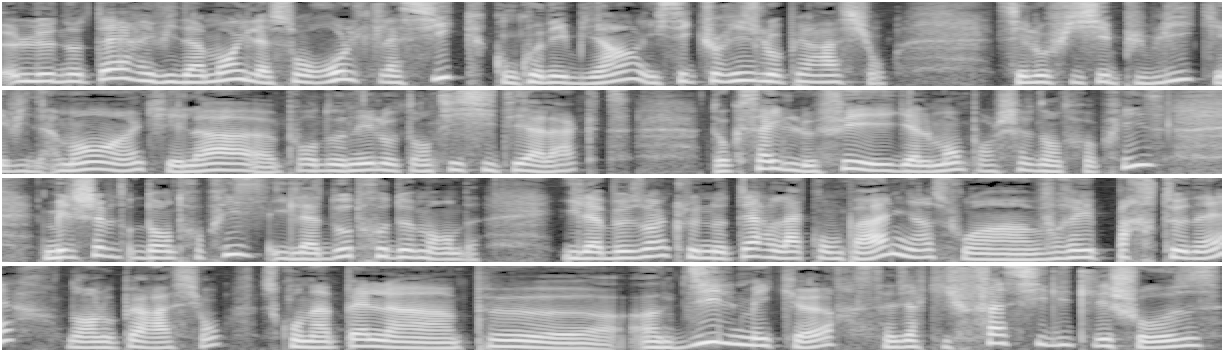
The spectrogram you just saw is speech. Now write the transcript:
Le notaire, évidemment, il a son rôle classique qu'on connaît bien, il sécurise l'opération. C'est l'officier public, évidemment, hein, qui est là pour donner l'authenticité à l'acte. Donc ça, il le fait également pour le chef d'entreprise. Mais le chef d'entreprise, il a d'autres demandes. Il a besoin que le notaire l'accompagne, hein, soit un vrai partenaire dans l'opération, ce qu'on appelle un peu euh, un deal maker, c'est-à-dire qu'il facilite les choses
